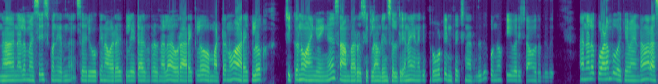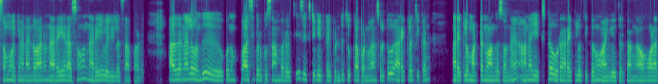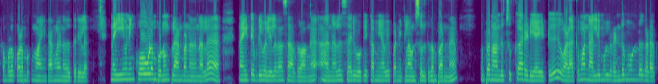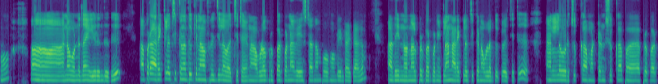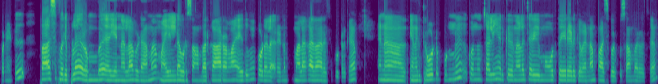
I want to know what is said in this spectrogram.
நான் அதனால் மெசேஜ் பண்ணியிருந்தேன். சரி ஓகே நான் வர்றதுக்கு லேட் ஆகுன்றதுனால ஒரு அரை கிலோ மட்டனும் அரை கிலோ சிக்கனும் வாங்கி வைங்க சாம்பார் வச்சுக்கலாம் அப்படின்னு சொல்லிட்டு. ஏன்னா எனக்கு த்ரோட் இன்ஃபெக்ஷன் இருந்தது கொஞ்சம் ஃபீவரிஷாகவும் இருந்தது. அதனால் குழம்பு வைக்க வேண்டாம் ரசமும் வைக்க வேண்டாம். இந்த வாரம் நிறைய ரசம் நிறைய வெளியில் சாப்பாடு. அதனால் வந்து கொஞ்சம் பாசிப்பருப்பு சாம்பார் வச்சு சிக்ஸ்டி ஃபைவ் ஃப்ரை பண்ணிட்டு சுக்கா பண்ணலாம்னு சொல்லிட்டு அரை கிலோ சிக்கன் அரை கிலோ மட்டன் வாங்க சொன்னேன். ஆனால் எக்ஸ்ட்ரா ஒரு அரை கிலோ சிக்கனும் வாங்கி வச்சுருக்காங்க. அவங்க வழக்கம் போல் குழம்புக்குன்னு வாங்கிட்டாங்களோ என்னது தெரியல. நான் ஈவினிங் கோவலம் போகணுன்னு பிளான் பண்ணதுனால நைட்டு எப்படி வெளியில் தான் சாப்பிடுவாங்க. அதனால சரி ஓகே கம்மியாகவே பண்ணிக்கலாம்னு சொல்லிட்டு தான் பண்ணேன். இப்போ நான் அந்த சுக்கா ரெடி ஆகிட்டு வழக்கமாக நல்லி முள் ரெண்டு மூணில் கிடக்கும். ஆனால் ஒன்று தான் இருந்தது. அப்புறம் அரை கிலோ சிக்கனை தூக்கி நான் ஃப்ரிட்ஜில் வச்சுட்டேன். நான் அவ்வளோ ப்ரிப்பேர் பண்ணால் வேஸ்ட்டாக தான் போகும் அப்படின்றதுக்காக அதை இன்னொரு நாள் ப்ரிப்பேர் பண்ணிக்கலாம்னு அரை கிலோ சிக்கனை உள்ளே தூக்கி வச்சுட்டு நல்ல ஒரு சுக்கா மட்டன் சுக்கா ப ப்ரிப்பேர் பண்ணிவிட்டு பாசிப்பருப்பில் ரொம்ப எண்ணெய்லாம் விடாமல் மைல்டாக ஒரு சாம்பார் காரம்லாம் எதுவுமே போடலை. ரெண்டு மிளகா தான் அரைச்சி போட்டிருக்கேன். ஏன்னா எனக்கு த்ரோட்டு புண்ணு கொஞ்சம் சளியும் இருக்கிறதுனால சரி மோர் தயிர் எடுக்க வேண்டாம். பாசிப்பருப்பு சாம்பார் வச்சேன்.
